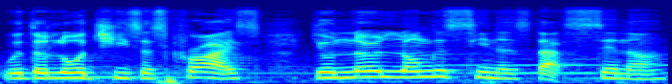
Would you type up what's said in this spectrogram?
with the Lord Jesus Christ, you're no longer seen as that sinner.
